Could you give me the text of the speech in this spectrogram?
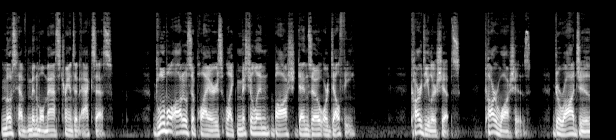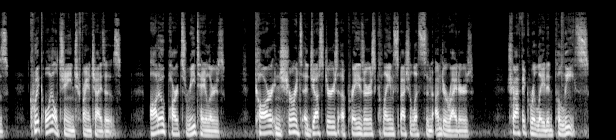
most have minimal mass transit access. Global auto suppliers like Michelin, Bosch, Denso, or Delphi. Car dealerships, car washes, garages, quick oil change franchises, auto parts retailers, car insurance adjusters, appraisers, claim specialists, and underwriters, traffic related police,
